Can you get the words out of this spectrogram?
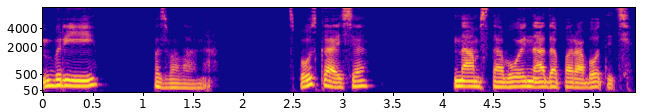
«Бри», — позвала она, — «спускайся. Нам с тобой надо поработать».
